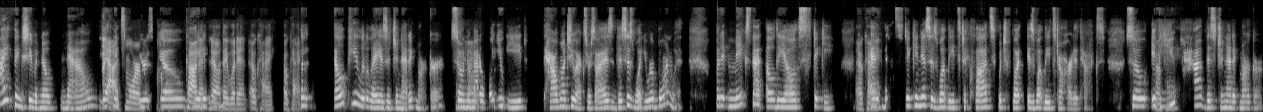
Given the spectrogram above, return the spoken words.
I think she would know now. Yeah, it's more years ago. Got it. No, they wouldn't. Okay. Okay. But LP little a is a genetic marker. So okay. no matter what you eat, how much you exercise, this is what you were born with. But it makes that LDL sticky. Okay. And that stickiness is what leads to clots, which what is what leads to heart attacks. So if okay. you have this genetic marker,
